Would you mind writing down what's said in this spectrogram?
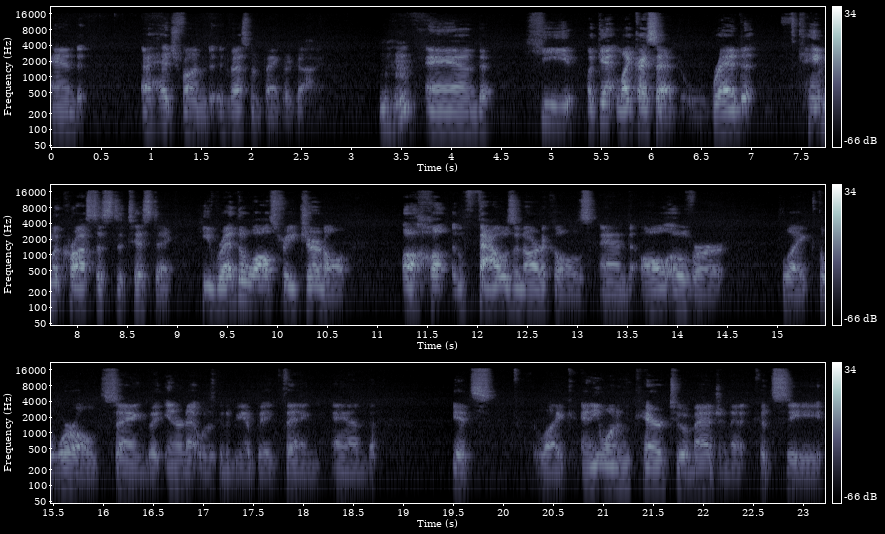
and a hedge fund investment banker guy. Mm-hmm. And he, again, like I said, read, came across the statistic. He read the Wall Street Journal, a hu- thousand articles, and all over like the world saying the internet was going to be a big thing. And it's like anyone who cared to imagine it could see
